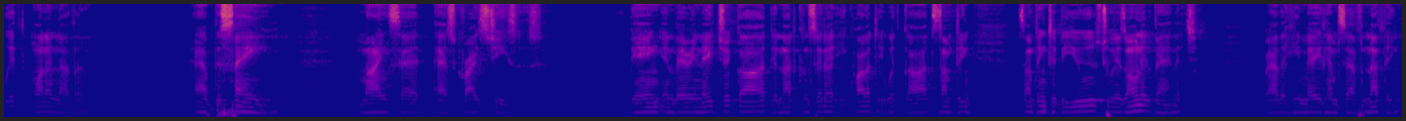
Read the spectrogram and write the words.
with one another, have the same mindset as Christ Jesus, who being in very nature God did not consider equality with God something, something to be used to his own advantage. Rather, he made himself nothing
